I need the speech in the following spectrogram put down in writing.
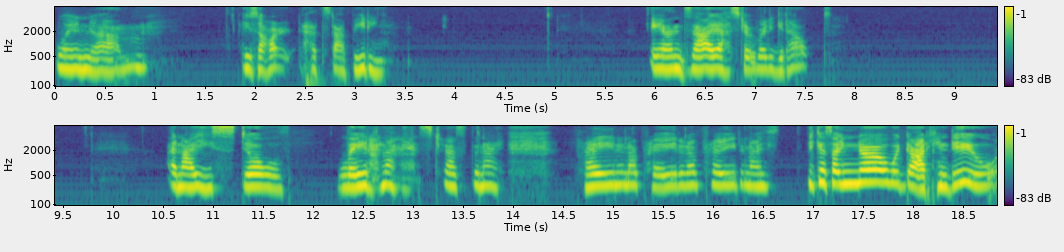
When um, his heart had stopped beating. And I asked everybody to get out. And I still laid on that man's chest and I prayed and I prayed and I prayed and I because I know what God can do.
